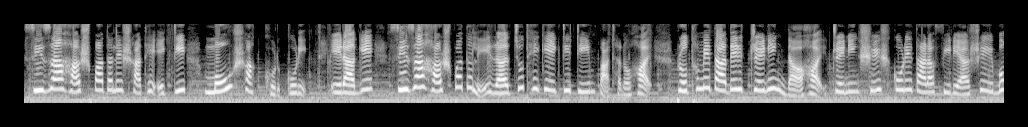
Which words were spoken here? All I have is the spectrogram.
সিজা হাসপাতালের সাথে একটি মৌ স্বাক্ষর করি। এর আগে সিজা হাসপাতালে রাজ্য থেকে একটি টিম পাঠানো হয়। প্রথমে তাদের ট্রেনিং দেওয়া হয়। ট্রেনিং শেষ করে তারা ফিরে আসে এবং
